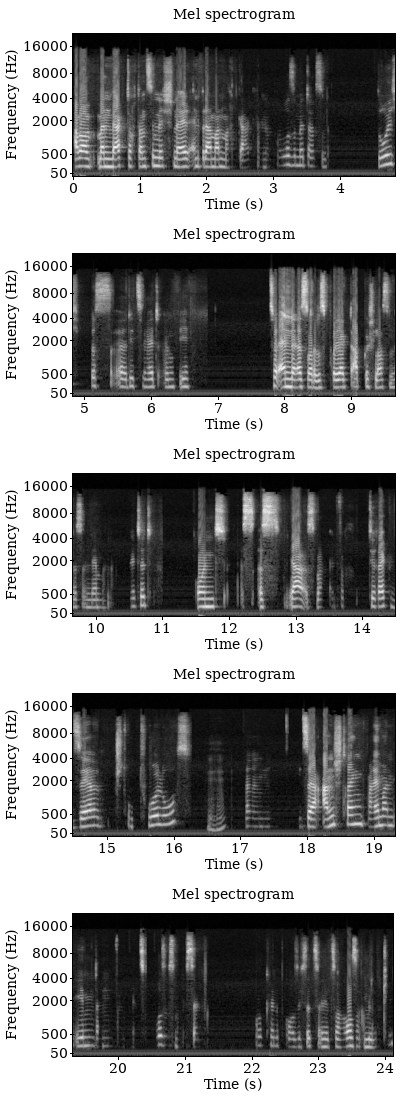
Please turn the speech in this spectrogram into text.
Aber man merkt doch dann ziemlich schnell, entweder man macht gar keine Pause mittags und durch, bis äh, die Zeit irgendwie zu Ende ist oder das Projekt abgeschlossen ist, in dem man arbeitet. Und es, es, ja, es war einfach direkt sehr strukturlos, mhm. ähm, sehr anstrengend, weil man eben dann, wenn man zu Hause ist, man ist ja keine Pause, ich sitze ja hier zu Hause am Laptop.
